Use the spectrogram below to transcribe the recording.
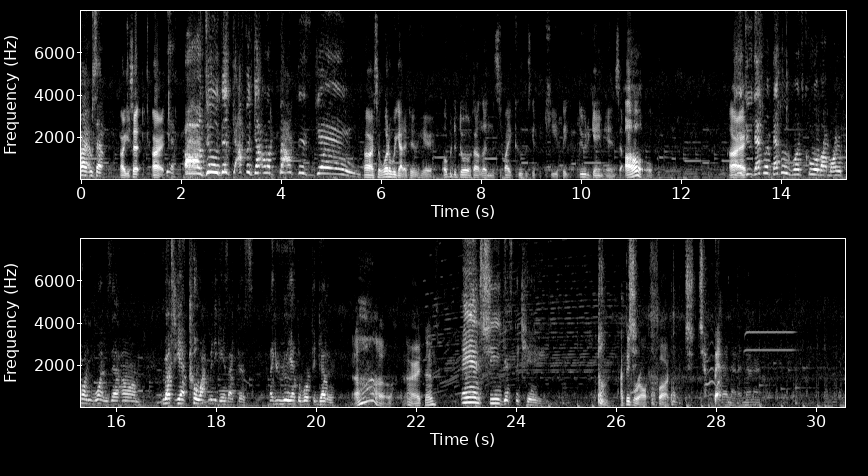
All right, I'm set. Are you set? All right. Yeah. Oh, dude, this I forgot all about this game. All right. So what do we got to do here? Open the door without letting the Spike Koopas get the key. If they do, the game ends. Oh. All Yeah, right. dude, that's what that's what what's cool about Mario Party One is that um you actually have co-op mini games like this. Like you really have to work together. Oh. All right then. And she gets the key. I think we're all fucked.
